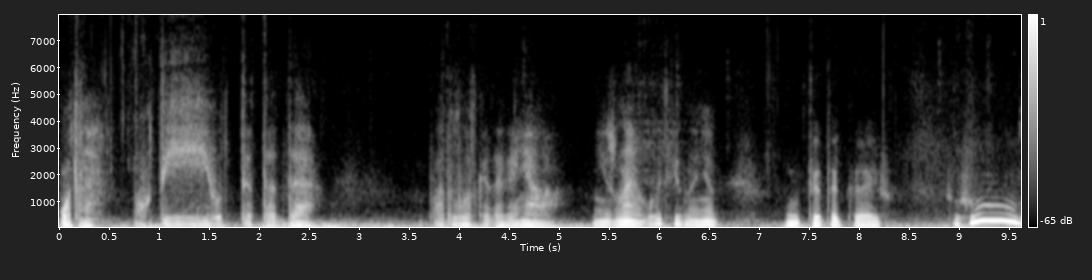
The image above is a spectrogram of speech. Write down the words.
Вот она. Ух ты, вот это да. Подлодка догоняла. Не знаю, будет видно, нет. Вот это кайф. Уху.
